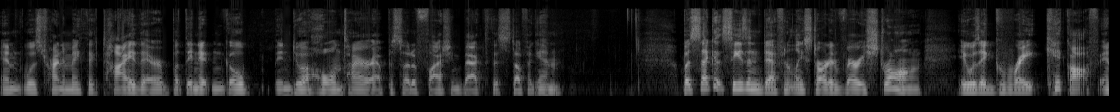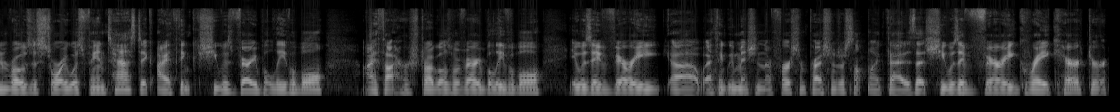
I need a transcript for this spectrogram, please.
and was trying to make the tie there, but they didn't go and do a whole entire episode of flashing back to this stuff again. But second season definitely started very strong. It was a great kickoff, and Rose's story was fantastic. I think she was very believable. I thought her struggles were very believable. It was a very, uh, I think we mentioned in our first impressions or something like that, is that she was a very gray character.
